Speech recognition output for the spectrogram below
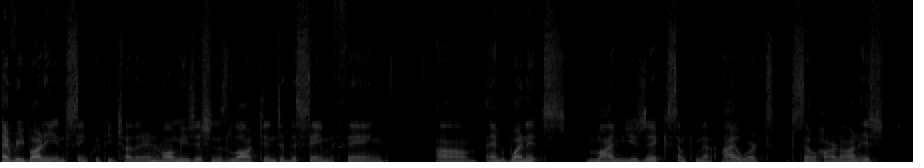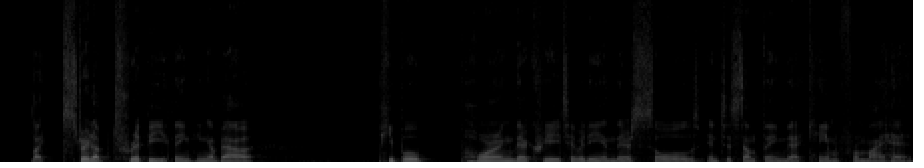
everybody in sync with each other and all Mhm. musicians locked into the same thing. Um, and when it's my music, something that I worked so hard on, it's like straight up trippy thinking about people pouring their creativity and their souls into something that came from my head,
